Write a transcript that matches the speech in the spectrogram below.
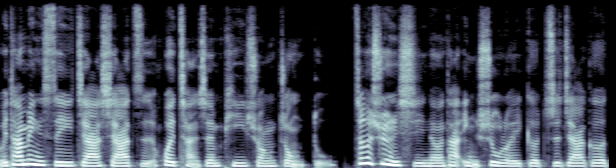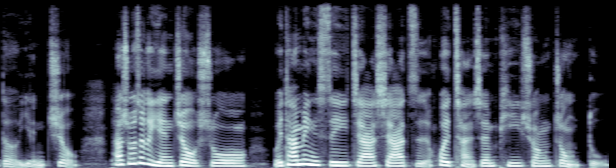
维他命 C 加虾子会产生砒霜中毒。这个讯息呢，他引述了一个芝加哥的研究，他说这个研究说维他命 C 加虾子会产生砒霜中毒。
